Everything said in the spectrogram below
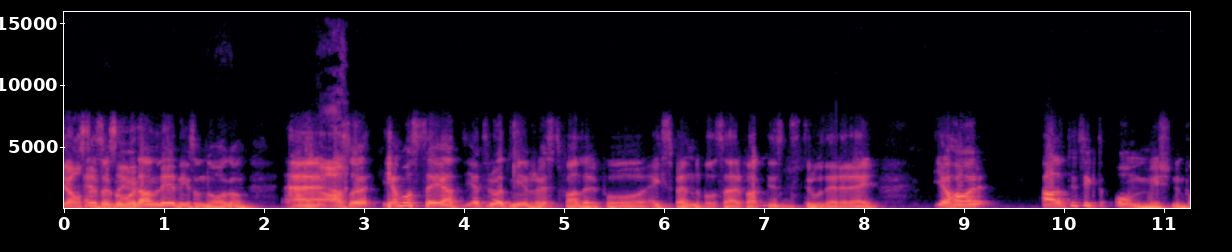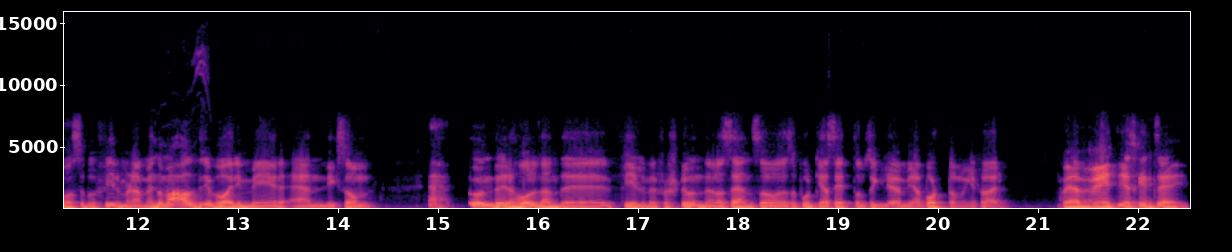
en så god anledning som någon. Eh, ja. Alltså, jag måste säga att jag tror att min röst faller på Expendables här faktiskt, mm. tro det eller ej. Jag har alltid tyckt om Mission Impossible-filmerna, men de har aldrig varit mer än liksom eh, underhållande filmer för stunden och sen så, så fort jag sett dem så glömmer jag bort dem ungefär. Och jag vet, jag ska inte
